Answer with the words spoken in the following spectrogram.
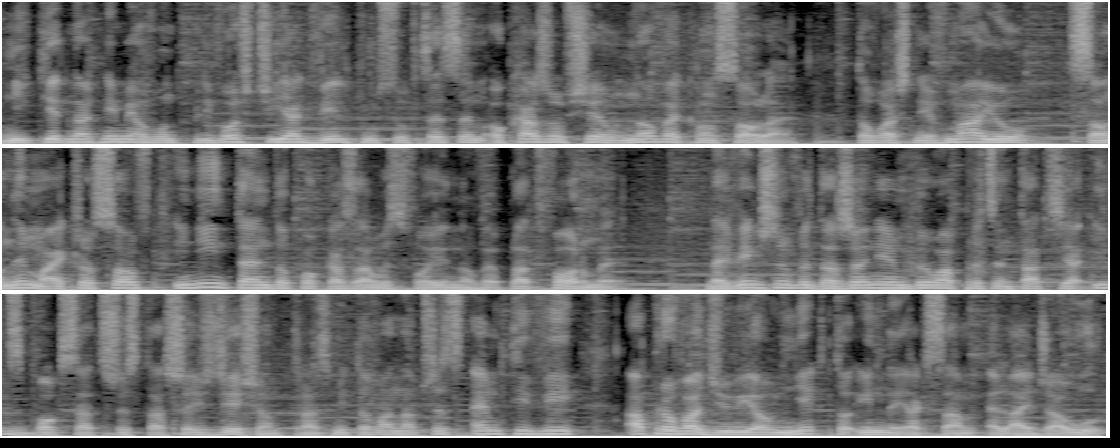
Nikt jednak nie miał wątpliwości, jak wielkim sukcesem okażą się nowe konsole. To właśnie w maju Sony, Microsoft i Nintendo pokazały swoje nowe platformy. Największym wydarzeniem była prezentacja Xboxa 360, transmitowana przez MTV, a prowadził ją nie kto inny jak sam Elijah Wood.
